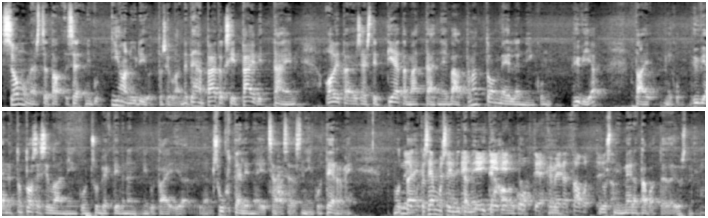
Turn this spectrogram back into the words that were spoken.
Se on mun mielestä se, se niin kuin ihan ydinjuttu sillä Me tehdään päätöksiä päivittäin alitajuisesti tietämättä, että ne ei välttämättä ole meille niin kuin hyviä, tai niin kuin, hyviä nyt on tosi sillä niin kuin subjektiivinen niin kuin, tai ja, ja suhteellinen itse asiassa niin kuin termi. Mutta niin, ehkä semmoisia, mitä me itse halutaan. kohti ehkä meidän tavoitteita. Just niin, meidän tavoitteita, just niin. Mm.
